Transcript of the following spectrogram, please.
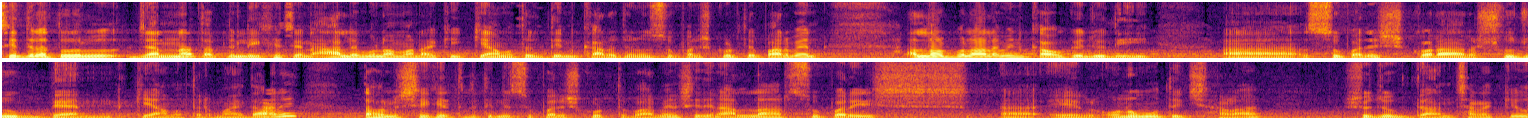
সিদরাতুল জান্নাত আপনি লিখেছেন আলেমুল আমারা কি কেয়ামতের দিন কারোর জন্য সুপারিশ করতে পারবেন? আল্লাহ রবুল আলমিন কাউকে যদি সুপারিশ করার সুযোগ দেন কেয়ামতের ময়দানে তাহলে সেক্ষেত্রে তিনি সুপারিশ করতে পারবেন। সেদিন আল্লাহর সুপারিশ এর অনুমতি ছাড়া সুযোগ দান ছাড়া কেউ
